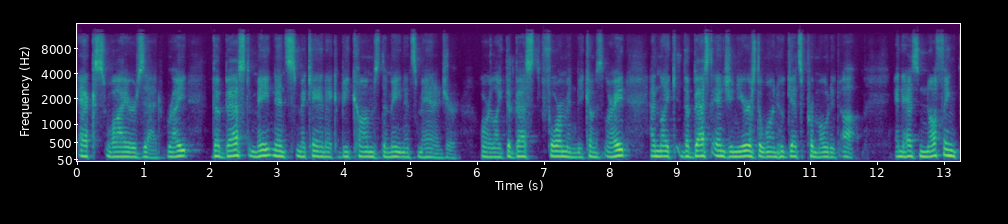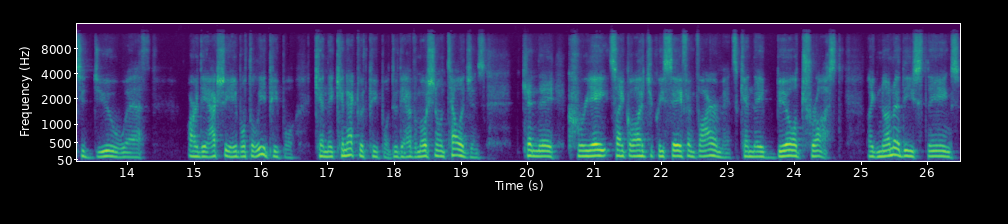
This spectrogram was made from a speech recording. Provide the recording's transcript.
X, Y, or Z, right? The best maintenance mechanic becomes the maintenance manager, or like the best foreman becomes, right? And like the best engineer is the one who gets promoted up. And it has nothing to do with are they actually able to lead people? Can they connect with people? Do they have emotional intelligence? Can they create psychologically safe environments? Can they build trust? Like none of these things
